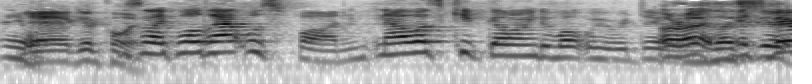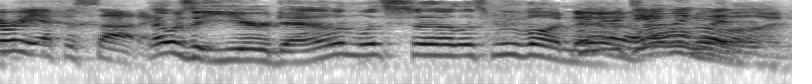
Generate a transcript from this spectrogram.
Anyway, Yeah, good point. it's like, well, that was fun. Now let's keep going to what we were doing. All right, let's it's do it. very episodic. that was a year down. Let's uh, let's move on now. when you're dealing with on.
